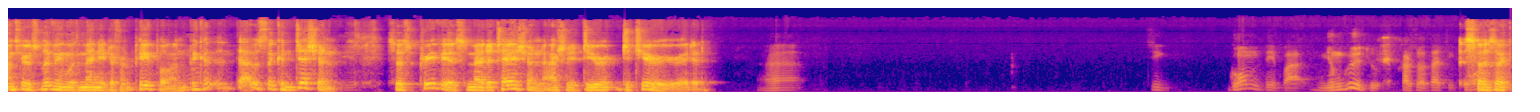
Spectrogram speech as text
And so he was living with many different people, and because that was the condition. So his previous meditation actually de- deteriorated. So it's like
